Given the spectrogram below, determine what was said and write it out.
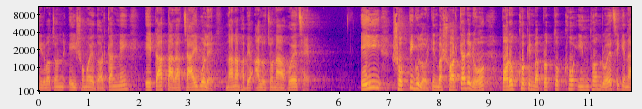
নির্বাচন এই সময়ে দরকার নেই এটা তারা চায় বলে নানাভাবে আলোচনা হয়েছে। এই শক্তিগুলোর কিংবা সরকারেরও পরোক্ষ কিংবা প্রত্যক্ষ ইন্ধন রয়েছে কিনা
